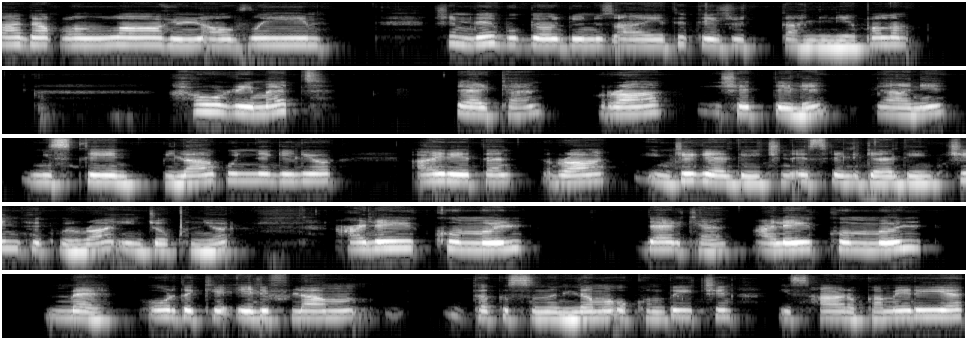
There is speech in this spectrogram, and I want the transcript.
Sadakallahül azim. Şimdi bu gördüğünüz ayeti tecvid tahlili yapalım. Hurrimet derken ra şeddeli yani misliğin bila gunne geliyor. Ayrıyeten ra ince geldiği için esreli geldiği için hükmü ra ince okunuyor. Aleykumul derken aleykumul me oradaki elif lam takısının lamı okunduğu için ishar kameriye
